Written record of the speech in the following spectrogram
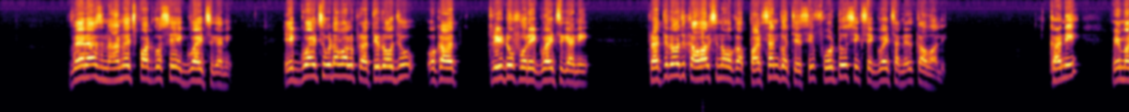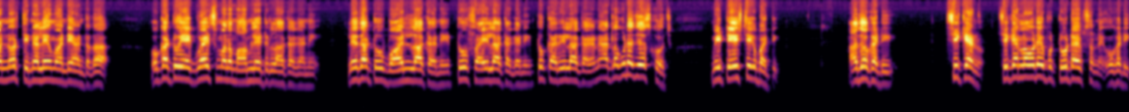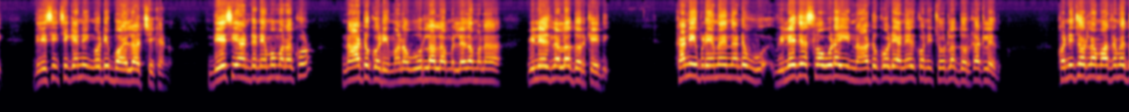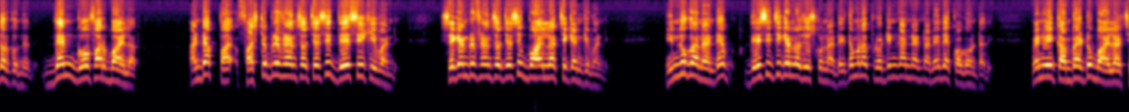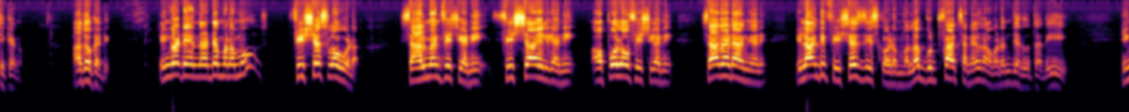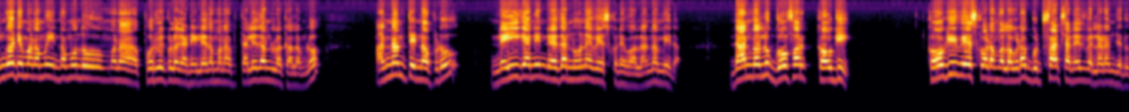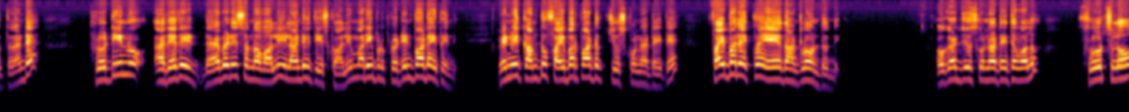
వేరాజ్ నాన్ వెజ్ పార్ట్కి వస్తే ఎగ్ వైట్స్ కానీ ఎగ్ వైట్స్ కూడా వాళ్ళు ప్రతిరోజు ఒక three to four egg whites కానీ ప్రతిరోజు కావాల్సిన ఒక పర్సన్కి వచ్చేసి four to six egg whites అనేది కావాలి. కానీ మేము అన్నోడు తినలేమండి అంటారా ఒక టూ ఎగ్ వైట్స్ మన ఆమ్లెట్ లాగా కానీ లేదా టూ బాయిల్ లాగా కానీ టూ ఫ్రై లాగా కానీ టూ కర్రీ లాగా కానీ అట్లా కూడా చేసుకోవచ్చు. మీ టేస్ట్కి బట్టి. అదొకటి. చికెన్ చికెన్లో కూడా ఇప్పుడు టూ టైప్స్ ఉన్నాయి. ఒకటి దేశీ చికెన్ ఇంకోటి బాయిలర్ చికెన్ దేశీ అంటేనేమో మనకు నాటుకోడి మన ఊర్లలో లేదా మన విలేజ్లలో దొరికేది. కానీ ఇప్పుడు ఏమైందంటే విలేజెస్లో కూడా ఈ నాటుకోడి అనేది కొన్ని చోట్ల దొరకట్లేదు. కొన్ని చోట్ల మాత్రమే దొరుకుతుంది. దెన్ గో ఫర్ బాయిలర్ అంటే ప- ఫస్ట్ ప్రిఫరెన్స్ వచ్చేసి దేశీకి ఇవ్వండి. సెకండ్ ప్రిఫరెన్స్ వచ్చేసి బాయిలర్ చికెన్కి ఇవ్వండి. ఎందుకు అని అంటే దేశీ చికెన్లో చూసుకున్నట్టయితే మనకు ప్రోటీన్ కంటెంట్ అనేది ఎక్కువగా ఉంటుంది. When we compare to boiler chicken అదొకటి. ఇంకోటి ఏంటంటే మనము ఫిషెస్లో కూడా సాల్మన్ ఫిష్ కానీ ఫిష్ ఆయిల్ కానీ అపోలో ఫిష్ కానీ సారాడాన్ కానీ ఇలాంటి ఫిషెస్ తీసుకోవడం వల్ల గుడ్ ఫ్యాట్స్ అనేది రావడం జరుగుతుంది. ఇంకోటి మనము ఇంతకుముందు మన పూర్వీకులు కానీ లేదా మన తల్లిదండ్రుల కాలంలో అన్నం తిన్నప్పుడు నెయ్యి కానీ లేదా నూనె వేసుకునేవాళ్ళు అన్నం మీద. దాని బదులు గోఫర్ కౌగీ కౌగి కౌగి వేసుకోవడం వల్ల కూడా గుడ్ ఫ్యాట్స్ అనేది వెళ్ళడం జరుగుతుంది. అంటే ప్రోటీన్ అదేది డయాబెటీస్ ఉన్న వాళ్ళు ఇలాంటివి తీసుకోవాలి. మరి ఇప్పుడు ప్రోటీన్ పార్ట్ అయిపోయింది. When we come to fiber part చూసుకున్నట్టయితే ఫైబర్ ఎక్కువ ఏ దాంట్లో ఉంటుంది? ఒకటి చూసుకున్నట్టయితే వాళ్ళు ఫ్రూట్స్లో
